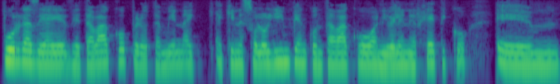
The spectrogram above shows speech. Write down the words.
purgas de, tabaco, pero también hay, hay, quienes solo limpian con tabaco a nivel energético. Em,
